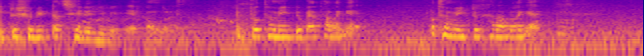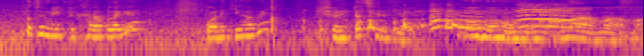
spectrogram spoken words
একটু শরীরটা ছেড়ে দিবে এরকম বলে। প্রথমে একটু ব্যথা লাগে, প্রথমে একটু খারাপ লাগে, প্রথমে একটু খারাপ লাগে, পরে কি হবে? শরীরটা ছেড়ে দিবে। おまあまあまあ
